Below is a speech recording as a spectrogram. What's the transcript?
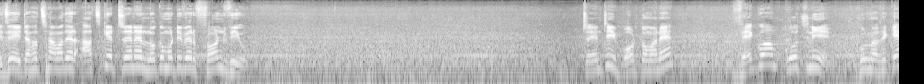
এই যে, এটা হচ্ছে আমাদের আজকের ট্রেনের লোকোমোটিভের ফ্রন্ট ভিউ ট্রেনটি বর্তমানে ভ্যাকুয়াম কোচ নিয়ে খুলনা থেকে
